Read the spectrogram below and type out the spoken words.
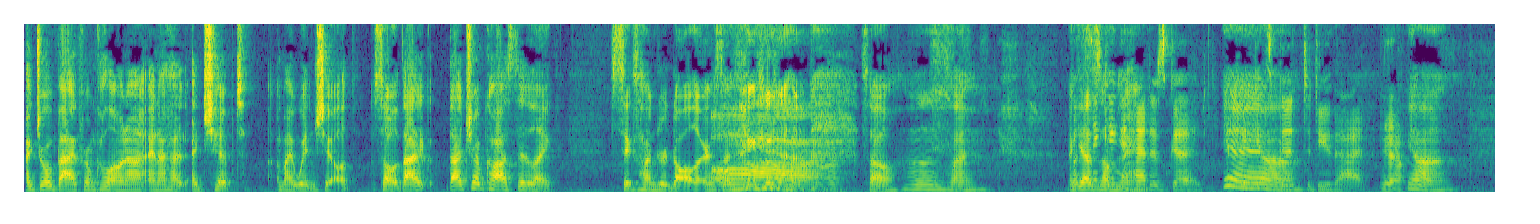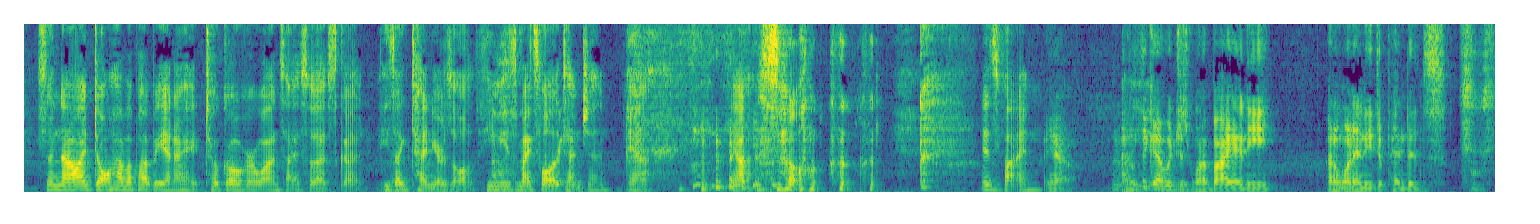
I drove back from Kelowna and I had I chipped my windshield. So that that trip costed like six hundred dollars, I think. So uh, it's. I. But guess thinking something. ahead is good. Yeah, I think yeah. it's good to do that. Yeah. Yeah. So now I don't have a puppy and I took over one side, so that's good. He's like 10 years old. He oh, needs my full attention. Yeah. yeah. So it's fine. Yeah. I don't think you? I would just want to buy any. I don't want any dependents.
